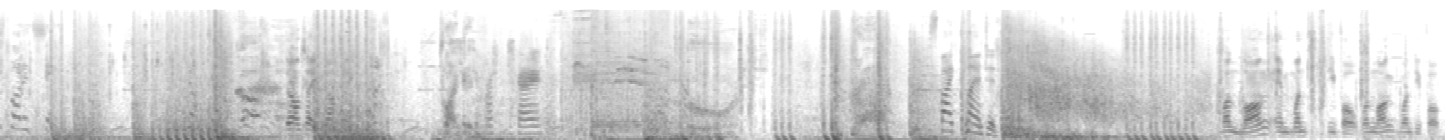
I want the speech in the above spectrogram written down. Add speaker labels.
Speaker 1: Spotted sick.
Speaker 2: They're on take, they're on take.
Speaker 3: 60 first Skye.
Speaker 4: Spike planted.
Speaker 2: One long and one default. One long, one default.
